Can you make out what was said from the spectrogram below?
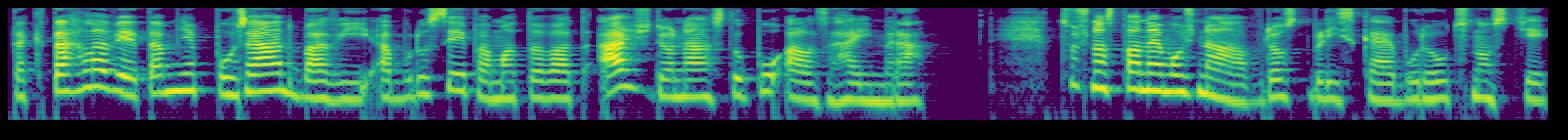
Tak tahle věta mě pořád baví a budu si ji pamatovat až do nástupu Alzheimera což nastane možná v dost blízké budoucnosti.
